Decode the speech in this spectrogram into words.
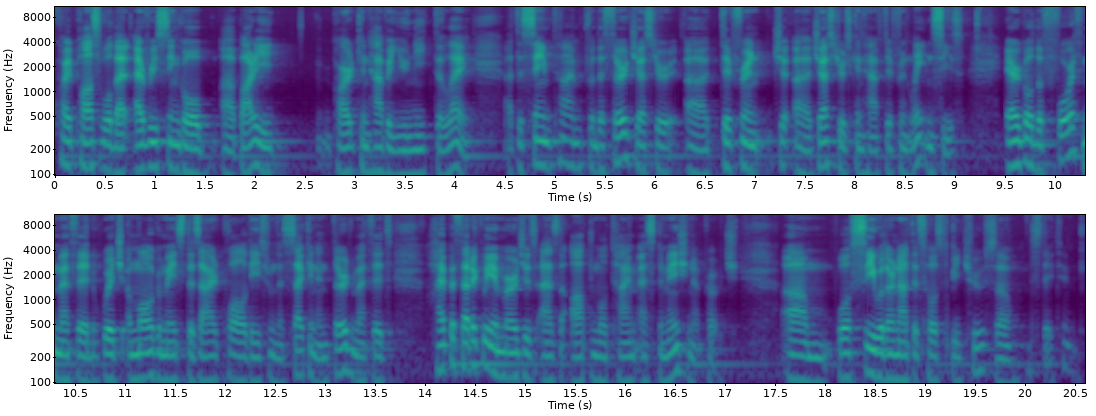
quite possible that every single uh, body part can have a unique delay. At the same time, for the third gesture, uh, different ge uh, gestures can have different latencies. Ergo, the fourth method, which amalgamates desired qualities from the second and third methods, hypothetically emerges as the optimal time estimation approach. Um, we'll see whether or not this holds to be true, so stay tuned.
